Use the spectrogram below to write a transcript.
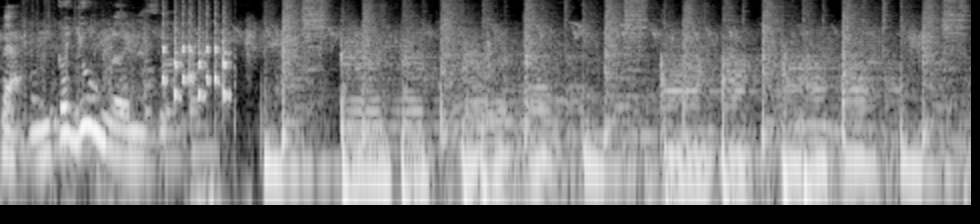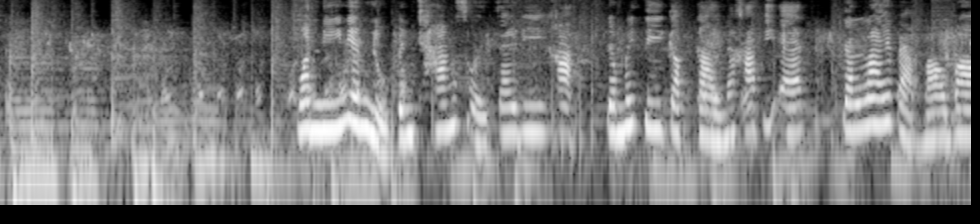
แบบนี้ก็ยุ่งเลยนะสิ วันนี้เนี่ยหนูเป็นช้างสวยใจดีค่ะ จะไม่ตีกับไก่นะคะพี่แอด จะไล่แบบเบา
